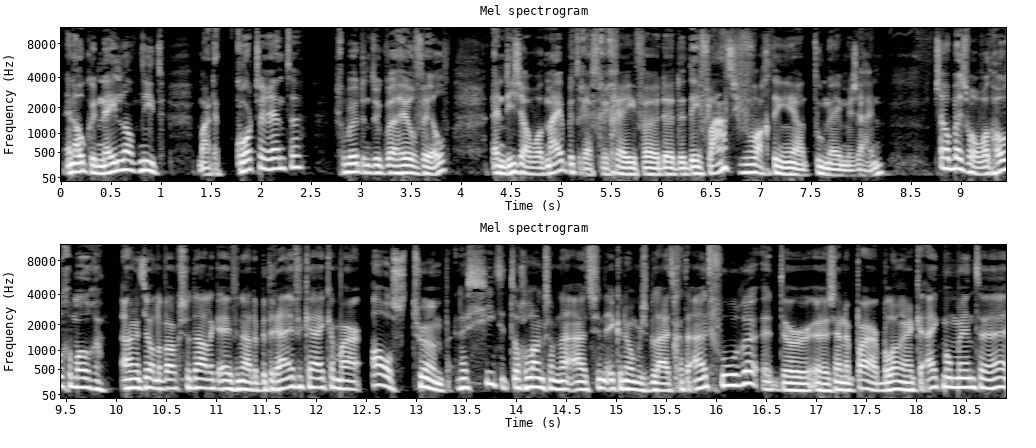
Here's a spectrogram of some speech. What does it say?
En ook in Nederland niet. Maar de korte rente gebeurt natuurlijk wel heel veel. En die zou wat mij betreft gegeven de, de, de inflatieverwachtingen aan het toenemen zijn zou best wel wat hoger mogen. Arend Jan, dan wou ik zo dadelijk even naar de bedrijven kijken. Maar als Trump, en daar ziet het toch langzaam naar uit, zijn economisch beleid gaat uitvoeren. Eh, er eh, zijn een paar belangrijke eikmomenten. Hè.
